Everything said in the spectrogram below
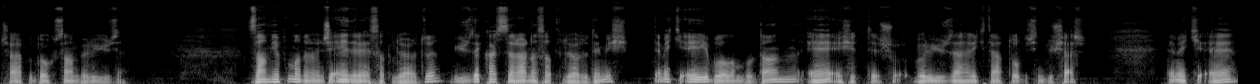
çarpı 90 bölü 100'e. Zam yapılmadan önce E liraya satılıyordu. Yüzde kaç zararına satılıyordu demiş. Demek ki E'yi bulalım buradan. E eşittir. Şu bölü yüzler her iki tarafta olduğu için düşer. Demek ki E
